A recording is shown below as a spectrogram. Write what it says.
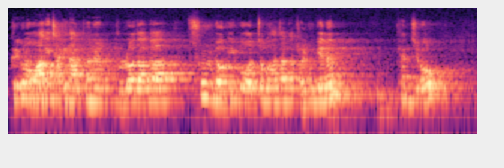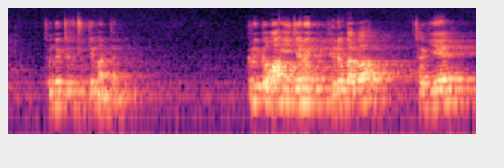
그리고는 왕이 자기 남편을 불러다가 술 먹이고 어쩌고 하다가 결국에는 편지로 전쟁터에서 죽게 만든. 그러니까 왕이 이제는 데려다가 자기의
